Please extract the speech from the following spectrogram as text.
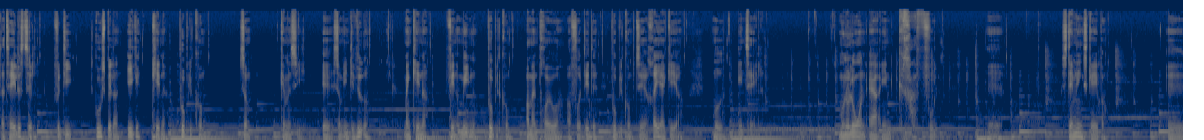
der tales til, fordi skuespilleren ikke kender publikum, som kan man sige, øh, som individer. Man kender fænomenet publikum, og man prøver at få dette publikum til at reagere mod en tale. Monologen er en kraftfuld øh, stemningsskaber. Øh,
